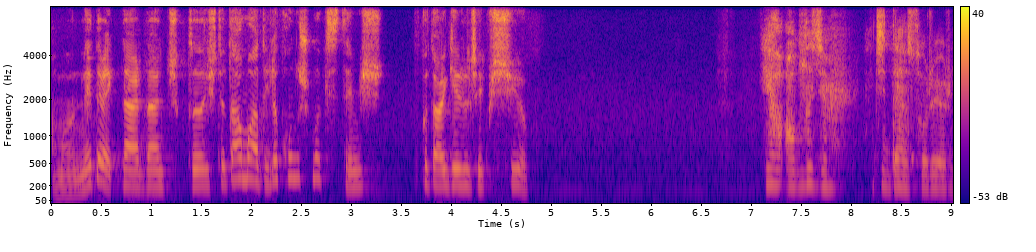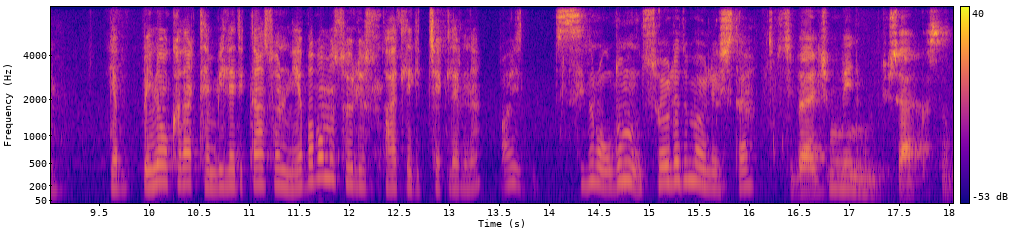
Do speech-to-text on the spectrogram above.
Ama ne demek nereden çıktı? İşte damadıyla konuşmak istemiş. Bu kadar gerilecek bir şey yok. Ya ablacığım cidden soruyorum. Ya beni o kadar tembihledikten sonra niye babama söylüyorsun tatile gideceklerini? Ay sinir oldum söyledim öyle işte. Sibel'cim benim güzel kızım.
